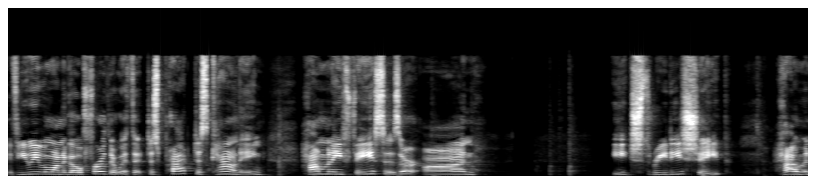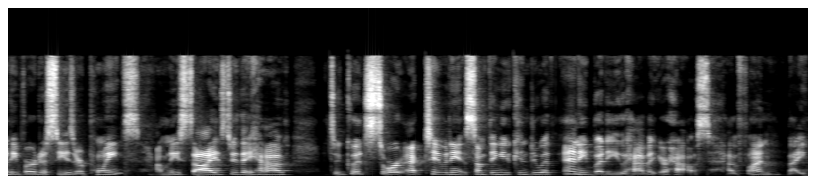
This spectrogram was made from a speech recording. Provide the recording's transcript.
if you even want to go further with it, just practice counting how many faces are on each 3D shape, how many vertices or points, how many sides do they have. It's a good sort activity. It's something you can do with anybody you have at your house. Have fun. Bye.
